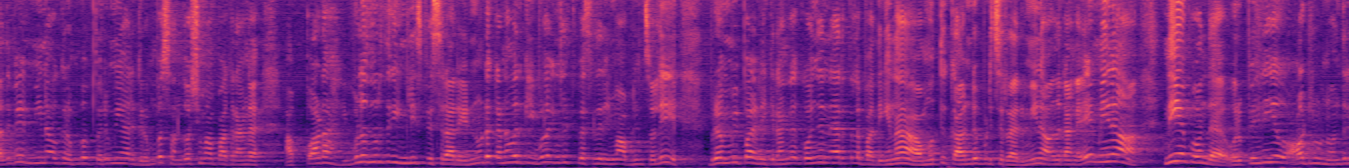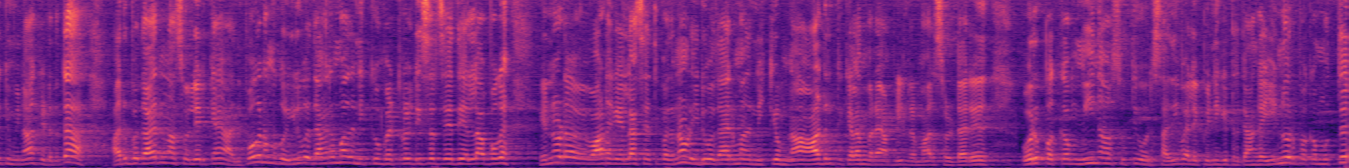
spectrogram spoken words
அதுவே மீனாவுக்கு ரொம்ப பெருமையாக இருக்குது ரொம்ப சந்தோஷமாக பார்க்குறாங்க அப்பாடா இவ்வளோ தூரத்துக்கு இங்கிலீஷ் பேசுகிறாரு என்னோட கணவருக்கு இவ்வளோ இங்கிலீஷ் பேச தெரியுமா? அப்படின்னு சொல்லி பிரமிப்பாக நிற்கிறாங்க கொஞ்ச நேரத்தில் பார்த்தீங்கன்னா முத்து கண்டுபிடிச்சிடுறாரு. மீனா வந்துட்டாங்க. ஏ மீனா நீ எப்போ வந்த? ஒரு பெரிய ஆர்டர் ஒன்று வந்திருக்கு மீனா. கிட்டத்தட்ட அறுபதாயிரம் நான் சொல்லியிருக்கேன். அது போக நமக்கு ஒரு இருபதாயிரமாவது நிற்கும் பெட்ரோல் டீசல் சேர்த்து எல்லாம் போக என்னோட வாடகை எல்லாம் சேர்த்து பார்த்தீங்கன்னா ஒரு இருபது அது நிற்கும் நான் ஆர்டருக்கு கிளம்புறேன் அப்படின்ற மாதிரி சொல்லிட்டாரு. ஒரு பக்கம் மீனா சுற்றி ஒரு சதி வேலை பின்னிக்கிட்டு இருக்காங்க. இன்னொரு பக்கம் முத்து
